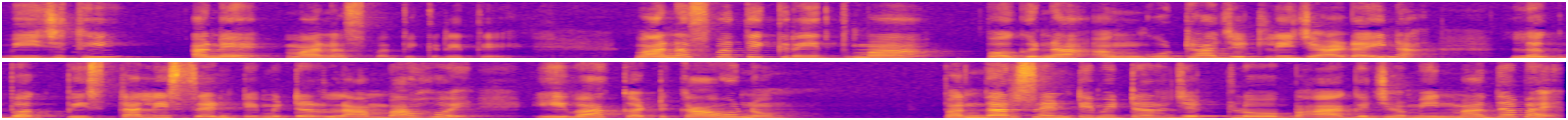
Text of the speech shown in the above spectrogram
બીજથી અને વાનસ્પતિક રીતે. વાનસ્પતિક રીતમાં પગના અંગૂઠા જેટલી જાડાઈના લગભગ પિસ્તાલીસ સેન્ટીમીટર લાંબા હોય એવા કટકાઓનો પંદર સેન્ટીમીટર જેટલો ભાગ જમીનમાં દબાય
